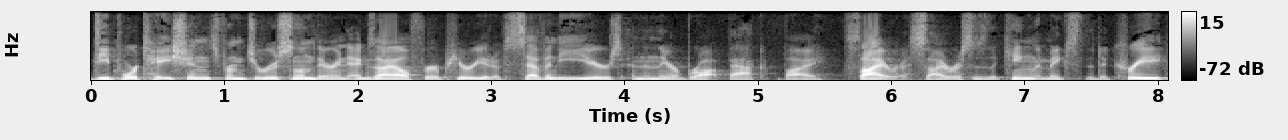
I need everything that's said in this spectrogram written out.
deportations from Jerusalem, they're in exile for a period of 70 years, and then they are brought back by Cyrus. Cyrus is the king that makes the decree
